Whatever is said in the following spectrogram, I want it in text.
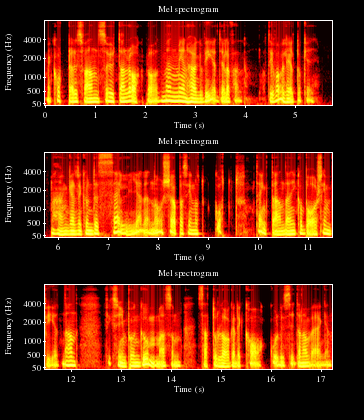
med kortare svans och utan rakblad, men med en hög ved i alla fall. Och det var väl helt okej. Han kanske kunde sälja den och köpa sig något gott, tänkte han när han gick och bar sin ved när han fick syn på en gumma som satt och lagade kakor vid sidan av vägen.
